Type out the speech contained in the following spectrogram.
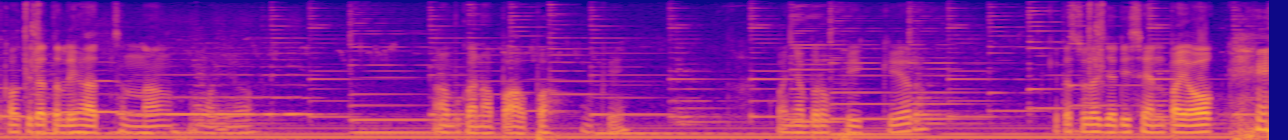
Kalau tidak terlihat senang, pokoknya. Ah, bukan apa-apa. Oke. Pokoknya berpikir kita sudah jadi senpai. Oke.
